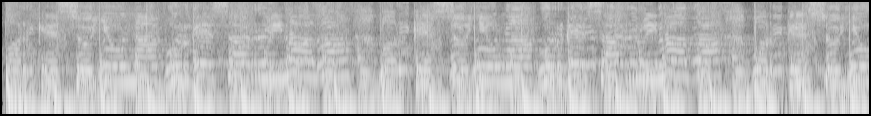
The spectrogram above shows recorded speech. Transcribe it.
Porque soy una burguesa arruinada. Porque soy una burguesa arruinada. Porque soy una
